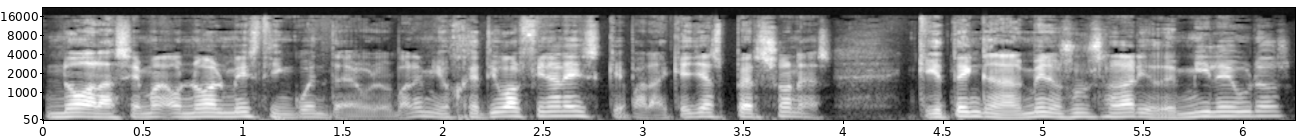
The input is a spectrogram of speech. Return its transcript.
no, a la semana, o no al mes 50 euros, ¿vale? Mi objetivo al final es que para aquellas personas que tengan al menos un salario de 1.000 euros,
